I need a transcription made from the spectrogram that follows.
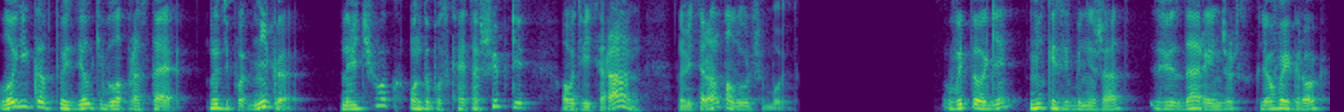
Логика в той сделке была простая. Ну типа, Мика, новичок, он допускает ошибки, а вот ветеран, но ветеран получше будет. В итоге Мика Зибанижат, звезда Рейнджерс, клевый игрок,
